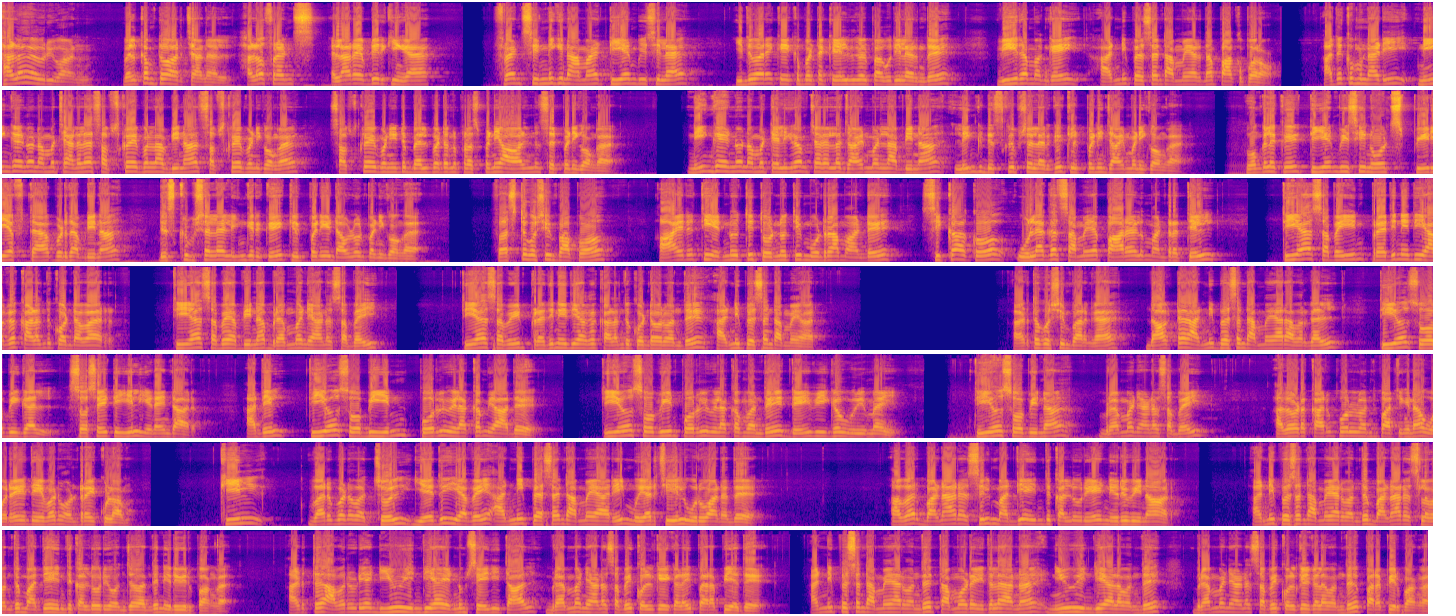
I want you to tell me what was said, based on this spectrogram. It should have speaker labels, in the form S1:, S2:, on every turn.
S1: Hello everyone welcome to our channel hello friends எல்லோரும் எப்படி இருக்கீங்க? ஃப்ரெண்ட்ஸ் இன்றைக்கி நாம் டிஎன்பிசியில் இதுவரை கேட்கப்பட்ட கேள்விகள் பகுதியிலேருந்து வீரமங்கை அன்னி பெர்சன்ட் அம்மையார் தான் பார்க்க போகிறோம் அதுக்கு முன்னாடி நீங்கள் இன்னும் நம்ம சேனலை சப்ஸ்கிரைப் பண்ணல அப்படின்னா சப்ஸ்கிரைப் பண்ணிக்கோங்க. சப்ஸ்கிரைப் பண்ணிவிட்டு பெல் பட்டனை ப்ரெஸ் பண்ணி ஆல்னு செட் பண்ணிக்கோங்க. நீங்கள் இன்னும் நம்ம டெலிகிராம் சேனலில் ஜாயின் பண்ணல அப்படின்னா லிங்க் டிஸ்கிரிப்ஷனில் இருக்குது கிளிக் பண்ணி ஜாயின் பண்ணிக்கோங்க. உங்களுக்கு டிஎன்பிசி நோட்ஸ் பிடிஎஃப் தேவைப்படுது அப்படின்னா டிஸ்கிரிப்ஷனில் லிங்க் இருக்குது கிளிக் பண்ணி டவுன்லோட் பண்ணிக்கோங்க. ஃபஸ்ட்டு கொஸ்டின் பார்ப்போம். ஆயிரத்தி எண்ணூற்றி தொண்ணூற்றி மூன்றாம் ஆண்டு சிகாகோ உலக சமய பாராளுமன்றத்தில் தியா சபையின் பிரதிநிதியாக கலந்து கொண்டவர். தியா சபை அப்படின்னா பிரம்ம ஞான சபை. தியா சபையின் பிரதிநிதியாக கலந்து கொண்டவர் வந்து அன்னி பெசன்ட் அம்மையார். அடுத்த கொஸ்டின் பாருங்கள் டாக்டர் அன்னி பெசன்ட் அம்மையார் அவர்கள் தியோசோபிகள் சொசைட்டியில் இணைந்தார். அதில் தியோசோபியின் பொருள் விளக்கம் யாது? தியோசோபியின் பொருள் விளக்கம் வந்து தெய்வீக உரிமை. தியோசோபினா பிரம்ம ஞான சபை அதோட கருப்பொருள் வந்து பார்த்தீங்கன்னா ஒரே தேவன் ஒன்றை குலம். கீழ் வருபனவற்றுள் எது எவை அன்னி பெசன்ட் அம்மையாரின் முயற்சியில் உருவானது? அவர் பனாரஸில் மத்திய இந்து கல்லூரியை நிறுவினார். அன்னிபெசன்ட் அம்மையார் வந்து பனாரஸில் வந்து மத்திய இந்து கல்லூரி ஒன்றை வந்து நிறுவியிருப்பாங்க. அடுத்து அவருடைய நியூ இந்தியா என்னும் செய்தித்தாள் பிரம்ம ஞான சபை கொள்கைகளை பரப்பியது. அன்னிபெசன்ட் அம்மையார் வந்து தம்மோட இதழான நியூ இந்தியாவில் வந்து பிரம்ம ஞான சபை கொள்கைகளை வந்து பரப்பியிருப்பாங்க.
